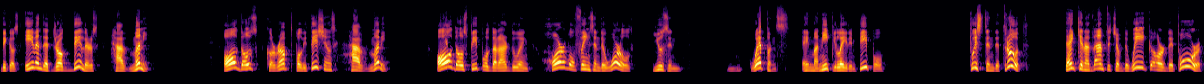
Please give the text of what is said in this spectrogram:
Because even the drug dealers have money. All those corrupt politicians have money. All those people that are doing horrible things in the world using weapons and manipulating people, twisting the truth, taking advantage of the weak or the poor.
